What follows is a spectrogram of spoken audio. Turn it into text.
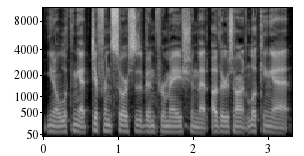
you know looking at different sources of information that others aren't looking at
